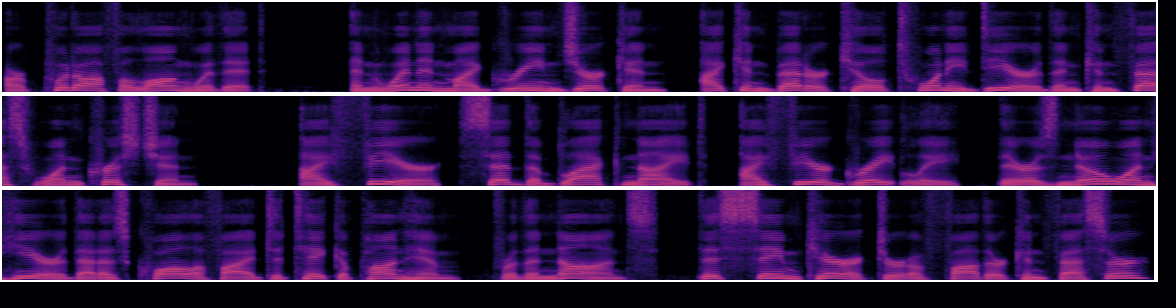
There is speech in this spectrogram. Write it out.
are put off along with it, and when in my green jerkin, I can better kill twenty deer than confess one Christian. I fear, said the Black Knight, I fear greatly, there is no one here that is qualified to take upon him, for the nonce, this same character of Father Confessor?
